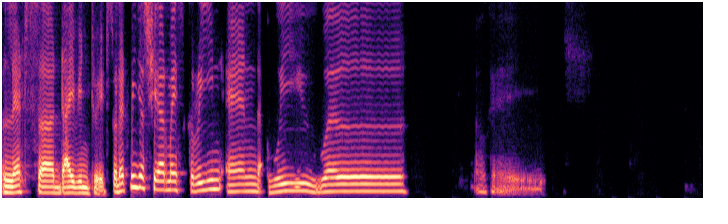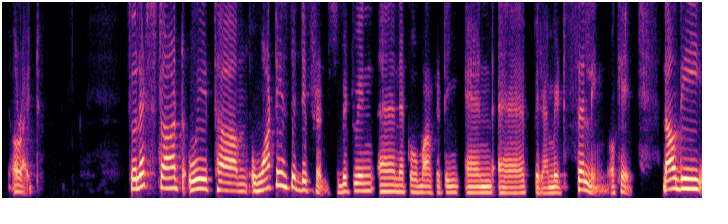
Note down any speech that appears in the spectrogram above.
let's uh, dive into it. So let me just share my screen and we will okay. All right. So let's start with um, what is the difference between uh, network marketing and pyramid selling? Okay. Now the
